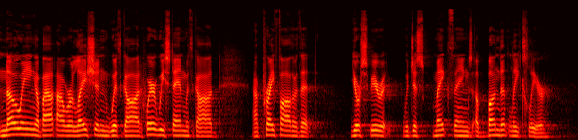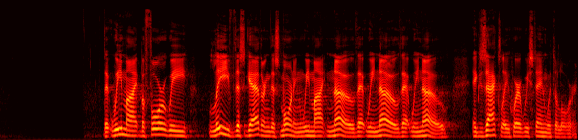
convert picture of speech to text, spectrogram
knowing about our relation with God, where we stand with God, I pray, Father, that your Spirit would just make things abundantly clear. That we might, before we leave this gathering this morning, we might know that we know that we know exactly where we stand with the Lord.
